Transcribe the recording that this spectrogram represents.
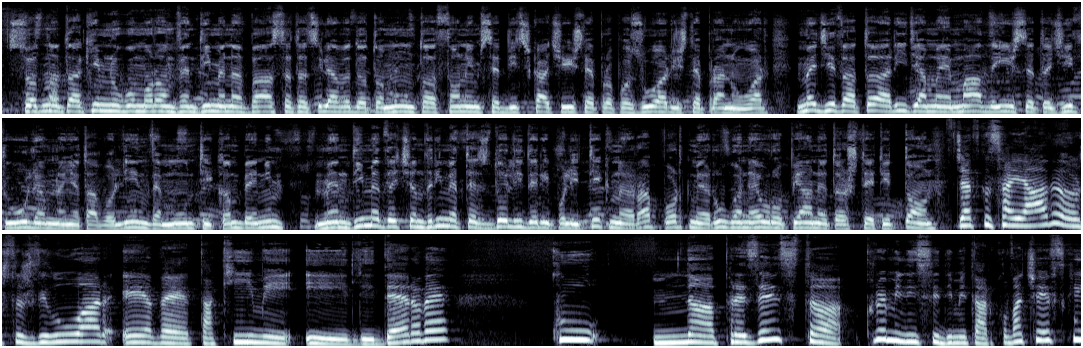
Sot në takim nuk u morën vendime në bazë të të cilave do të mund të thonim se diçka që ishte propozuar ishte pranuar. Megjithatë, arritja më e madhe ishte të gjithë u ulëm në një tavolinë dhe mund t'i këmbenim mendimet dhe qëndrimet e çdo lideri politik në raport me rrugën europiane të shtetit tonë. Gjatë kësaj jave është zhvilluar edhe takimi i liderëve, ku në prezencë të kryeministrit Dimitar Kovaçevski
